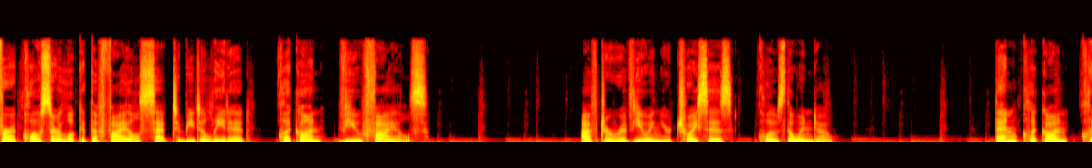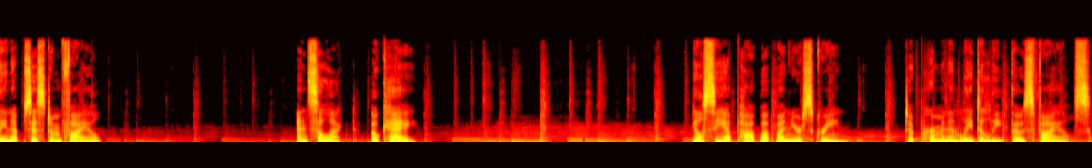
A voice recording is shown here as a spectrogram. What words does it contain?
For a closer look at the files set to be deleted, click on View Files. After reviewing your choices, close the window. Then click on Cleanup System File and select OK. You'll see a pop-up on your screen to permanently delete those files.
